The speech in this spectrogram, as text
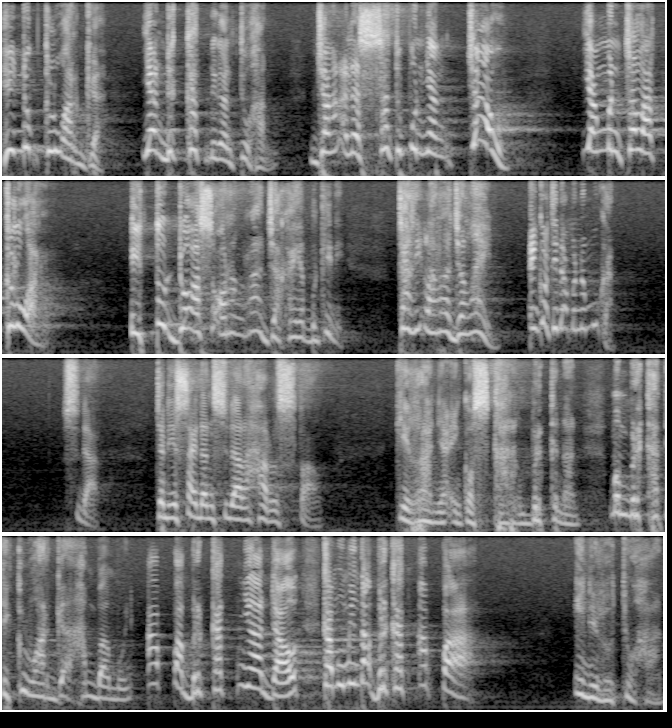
hidup keluarga yang dekat dengan Tuhan. Jangan ada satupun yang jauh, yang mencelat keluar. Itu doa seorang raja kayak begini. Carilah raja lain. Engkau tidak menemukan. Saudara. Jadi saya dan saudara harus tahu. Kiranya engkau sekarang berkenan memberkati keluarga hambamu ini. Apa berkatnya Daud? Kamu minta berkat apa? Ini loh Tuhan.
